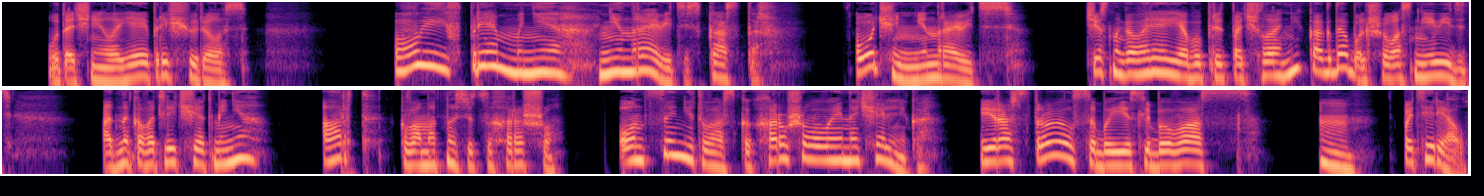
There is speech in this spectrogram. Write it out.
— уточнила я и прищурилась. «Вы впрямь мне не нравитесь, Кастер». Очень не нравитесь. Честно говоря, я бы предпочла никогда больше вас не видеть. Однако, в отличие от меня, Арт к вам относится хорошо. Он ценит вас как хорошего военачальника и расстроился бы, если бы вас... М, потерял.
